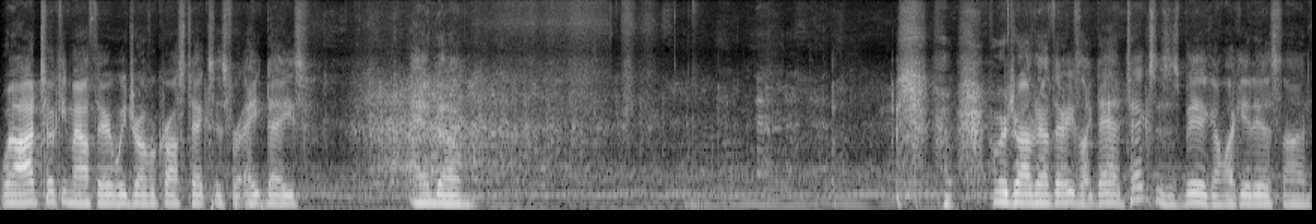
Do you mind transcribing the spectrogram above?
Well, I took him out there. We drove across Texas for eight days. And um, we're driving out there. He's like, Dad, Texas is big. I'm like, It is, son.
